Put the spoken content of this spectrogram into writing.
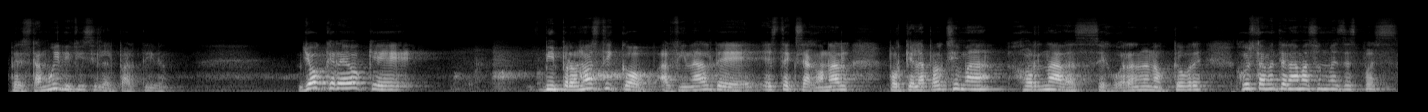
pero está muy difícil el partido. Yo creo que mi pronóstico al final de este hexagonal, porque la próxima jornadas se jugarán en octubre, justamente nada más un mes después.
